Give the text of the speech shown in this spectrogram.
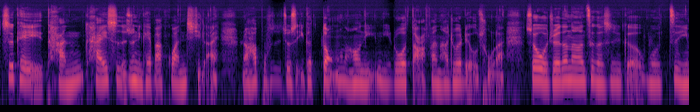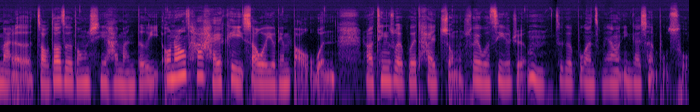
是可以弹开式的，就是你可以把它关起来，然后它不是就是一个洞，然后你你如果打翻它就会流出来。所以我觉得呢，这个是一个我自己买了，找到这个东西还蛮得意哦。然后它还可以稍微有点保温，然后听说也不会太重，所以我自己就觉得，嗯，这个不管怎么样应该是很不错。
